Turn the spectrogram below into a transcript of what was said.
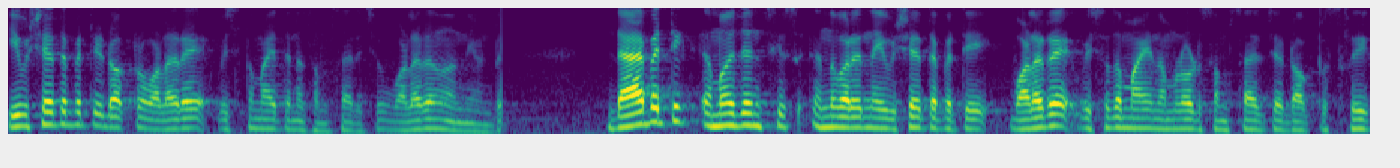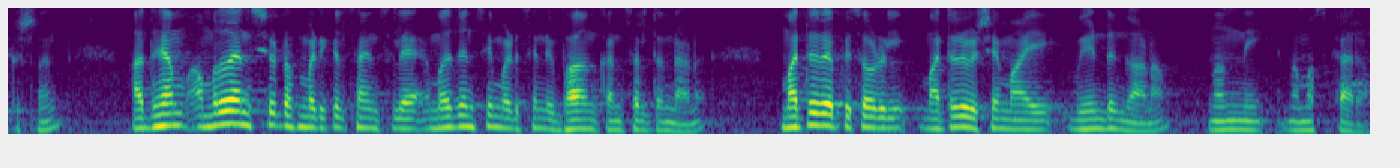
ഈ വിഷയത്തെപ്പറ്റി ഡോക്ടർ വളരെ വിശദമായി തന്നെ സംസാരിച്ചു. വളരെ നന്ദിയുണ്ട്. ഡയബറ്റിക് എമർജൻസീസ് എന്ന് പറയുന്ന ഈ വിഷയത്തെപ്പറ്റി വളരെ വിശദമായി നമ്മളോട് സംസാരിച്ച ഡോക്ടർ ശ്രീകൃഷ്ണൻ അദ്ദേഹം അമൃത ഇൻസ്റ്റിറ്റ്യൂട്ട് ഓഫ് മെഡിക്കൽ സയൻസിലെ എമർജൻസി മെഡിസിൻ വിഭാഗം കൺസൾട്ടന്റാണ് മറ്റൊരു എപ്പിസോഡിൽ മറ്റൊരു വിഷയമായി വീണ്ടും കാണാം. നന്ദി നമസ്കാരം.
